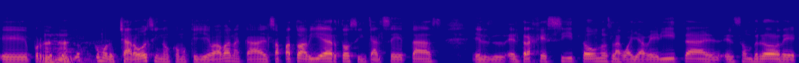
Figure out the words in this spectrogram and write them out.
eh, porque no es como de charol, sino como que llevaban acá el zapato abierto, sin calcetas, el, el trajecito, unos la guayaberita, el, el sombrero de,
